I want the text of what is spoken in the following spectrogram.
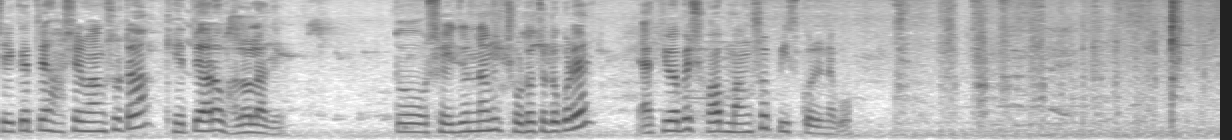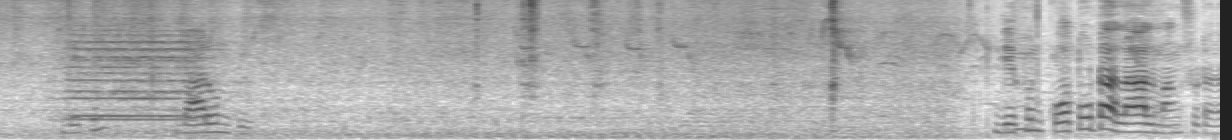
সেক্ষেত্রে হাঁসের মাংসটা খেতে আরও ভালো লাগে। তো সেই জন্য আমি ছোট ছোট করে একইভাবে সব মাংস পিস করে নেব। দেখুন, দারুণ পিস দেখুন কতটা লাল মাংসটা,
